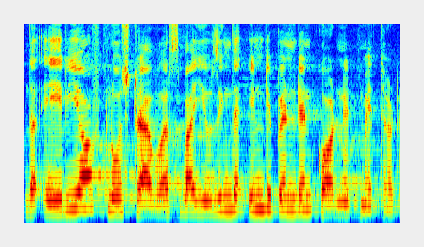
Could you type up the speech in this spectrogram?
the area of closed traverse by using the independent coordinate method.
